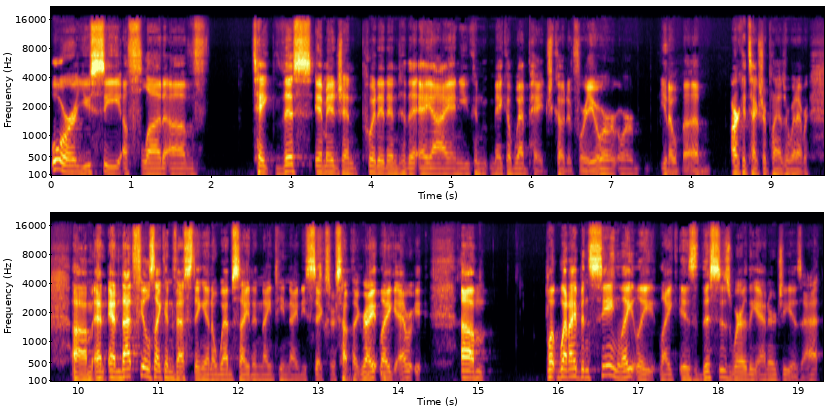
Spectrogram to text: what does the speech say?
or you see a flood of take this image and put it into the AI and you can make a web page coded for you or, or you know, uh, architecture plans or whatever. Um, and, and that feels like investing in a website in 1996 or something, right? Like every, um, but what I've been seeing lately, like, is this is where the energy is at.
